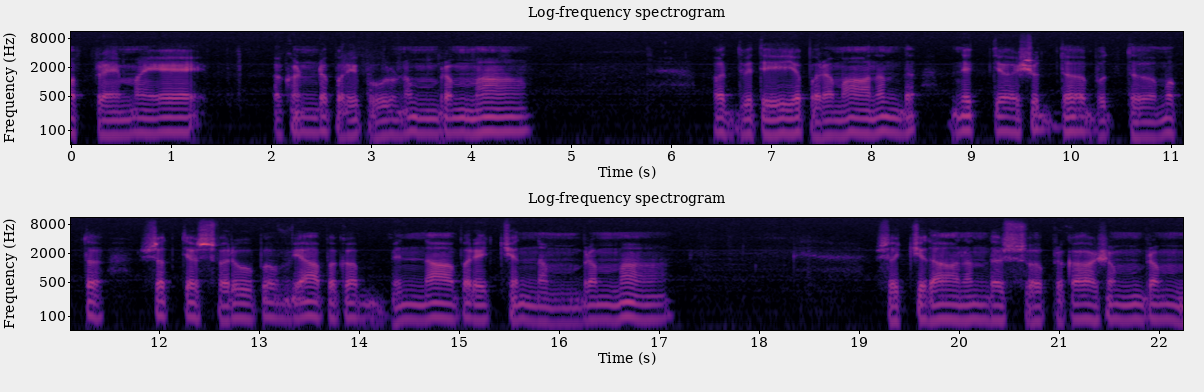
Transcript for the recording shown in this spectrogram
अप्रेमये अखण्डपरिपूर्णं ब्रह्म। अद्वितीयपरमानन्दनित्यशुद्धबुद्धमुक्तसत्यस्वरूपव्यापकभिन्नापरिच्छिन्नं ब्रह्म। सच्चिदानन्दस्वप्रकाशं ब्रह्म।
